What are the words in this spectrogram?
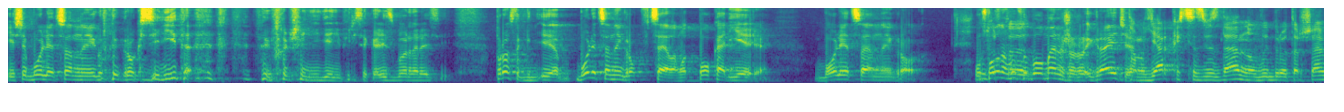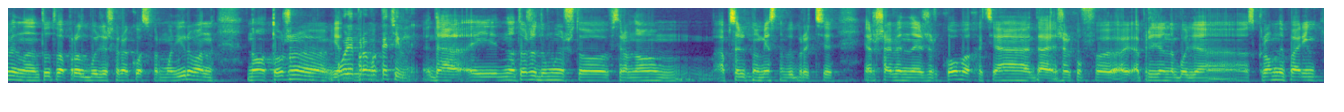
Если более ценный игрок, игрок «Зенита», так больше нигде не пересекались сборной России. Просто более ценный игрок в целом, вот по карьере. Более ценный игрок. Ну, Условно, ну, вы футбол-менеджер играете? Там яркость и звезда, но выберут Аршавина. Тут вопрос более широко сформулирован, но тоже... Более думаю, провокативный. Да, и, но тоже думаю, что все равно абсолютно уместно выбрать Аршавина и Жиркова, хотя, да, Жирков э, определенно более скромный парень.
